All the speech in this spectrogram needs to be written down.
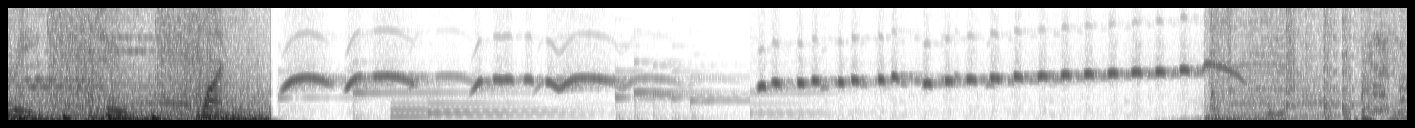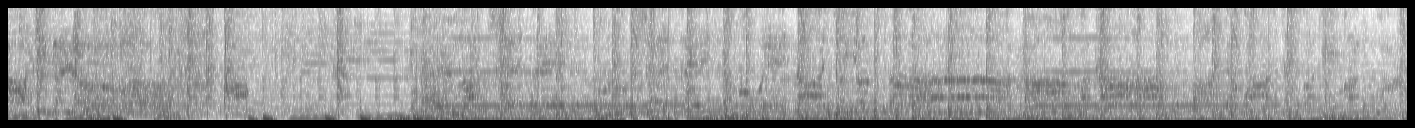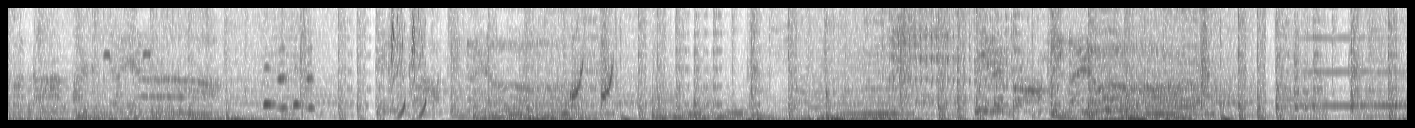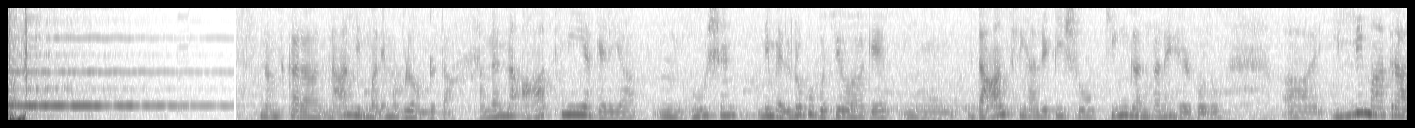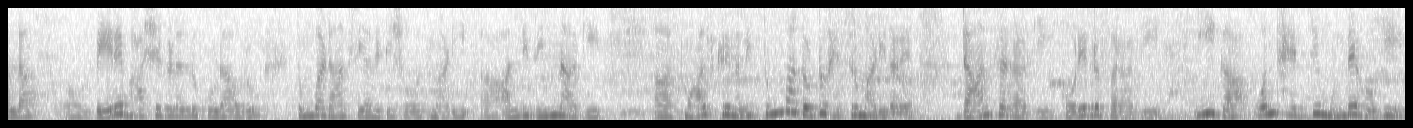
Three, two, one. Take. ನಮಸ್ಕಾರ, ನಾನು ನಿಮ್ಮ ಮನೆ ಮಗಳು ಅಮೃತ. ನನ್ನ ಆತ್ಮೀಯ ಗೆಳೆಯ ಭೂಷಣ್, ನಿಮ್ಮೆಲ್ರಿಗೂ ಗೊತ್ತಿರೋ ಹಾಗೆ ಡಾನ್ಸ್ ರಿಯಾಲಿಟಿ ಶೋ ಕಿಂಗ್ ಅಂತಲೇ ಹೇಳ್ಬೋದು. ಇಲ್ಲಿ ಮಾತ್ರ ಅಲ್ಲ, ಬೇರೆ ಭಾಷೆಗಳಲ್ಲೂ ಕೂಡ ಅವರು ತುಂಬ ಡ್ಯಾನ್ಸ್ ರಿಯಾಲಿಟಿ ಶೋಸ್ ಮಾಡಿ ಅಲ್ಲಿ ವಿನ್ ಆಗಿ ಸ್ಮಾಲ್ ಸ್ಕ್ರೀನಲ್ಲಿ ತುಂಬ ದೊಡ್ಡ ಹೆಸರು ಮಾಡಿದ್ದಾರೆ. ಡ್ಯಾನ್ಸರ್ ಆಗಿ ಕೋರಿಯೋಗ್ರಫರ್ ಆಗಿ, ಈಗ ಒಂದು ಹೆಜ್ಜೆ ಮುಂದೆ ಹೋಗಿ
